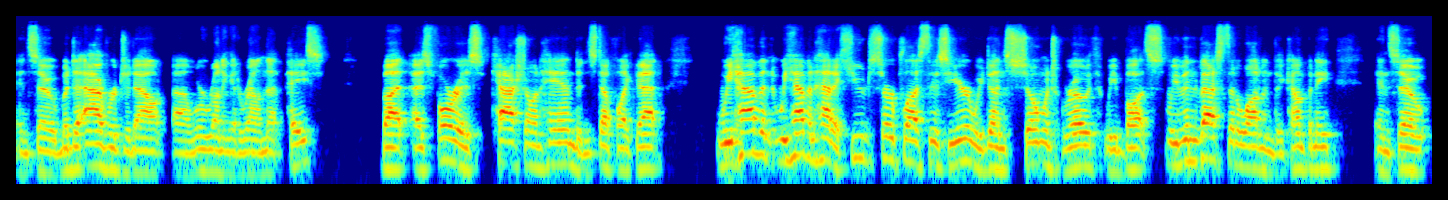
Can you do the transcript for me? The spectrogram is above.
And so, but to average it out, uh, we're running it around that pace. But as far as cash on hand and stuff like that, we haven't we haven't had a huge surplus this year. We've done so much growth. We bought we've invested a lot into the company. And so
